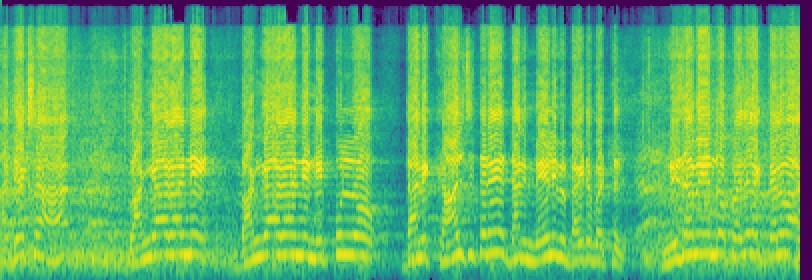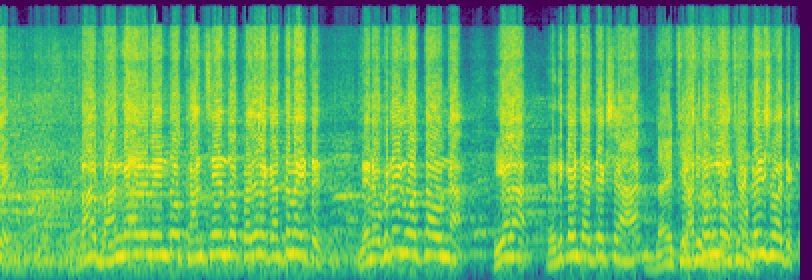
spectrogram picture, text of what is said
అధ్యక్ష బంగారాన్ని బంగారాన్ని నిప్పుల్లో దాన్ని కాల్చితేనే దాని మేలిమి బయటపడుతుంది నిజమేందో ప్రజలకు తెలవాలి బంగారం ఏందో కంచేందో ప్రజలకు అర్థమవుతుంది నేను ఒకటే కోరుతా ఉన్నా ఇలా ఎందుకంటే అధ్యక్ష దయచేసి గతంలో ఒక. నిమిషం అధ్యక్ష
